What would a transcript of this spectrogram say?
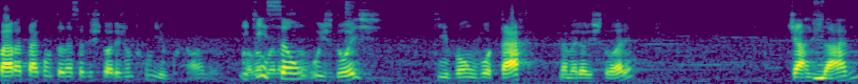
para estar tá contando essas histórias junto comigo. E quem são os dois que vão votar na melhor história? Charles Darwin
